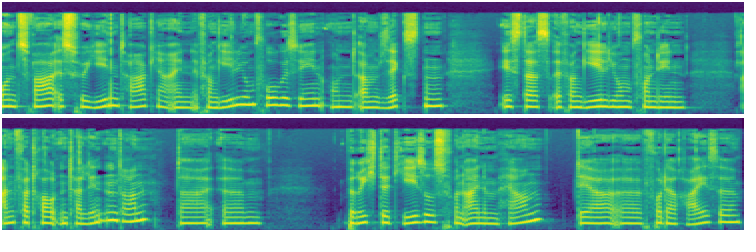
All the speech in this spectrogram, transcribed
Und zwar ist für jeden Tag ja ein Evangelium vorgesehen und am 6. ist das Evangelium von den anvertrauten Talenten dran. Da ähm, berichtet Jesus von einem Herrn, der äh, vor der Reise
